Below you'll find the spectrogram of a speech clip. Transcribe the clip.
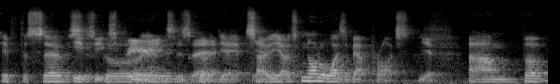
if the service If is the good. experience and is good. Yeah. So Yeah. yeah, it's not always about price. Yep. Um, but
